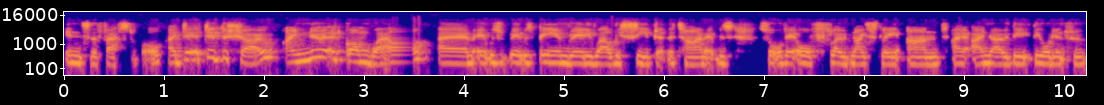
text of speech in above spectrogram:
into the festival. I did, did the show. I knew it had gone well. Um, it was it was being really well received at the time. It was sort of it all flowed nicely, and I, I know the the audience were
